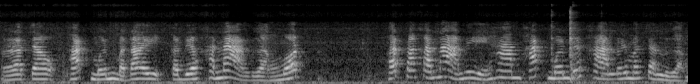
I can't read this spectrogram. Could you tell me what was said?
แล้วเจ้าพัดเหมือนมาได้กระเดียวขนาเหลืองมด พัดพักขนานี่ห้ามพัดเหมือนเด็ดขาดเลยมันจะเหลือง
